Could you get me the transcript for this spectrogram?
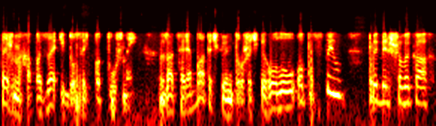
Теж на ХПЗ і досить потужний. За царя баточка він трошечки голову опустив при більшовиках.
